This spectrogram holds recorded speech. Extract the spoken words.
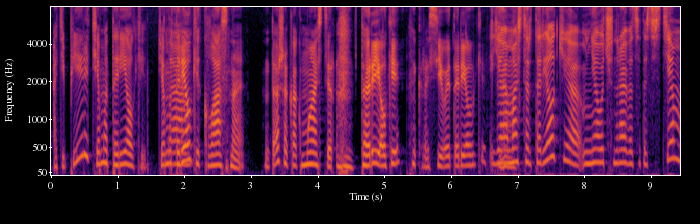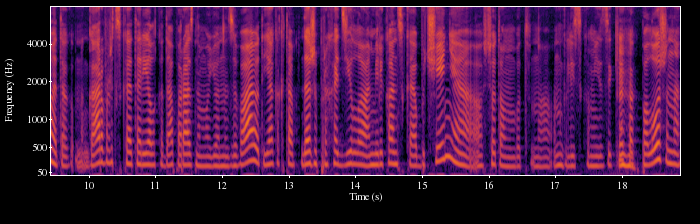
А теперь тема тарелки. Тема да. тарелки классная. Наташа как мастер тарелки, красивой тарелки. Я да. мастер тарелки, мне очень нравится эта система, это гарвардская тарелка, да, по-разному ее называют. Я как-то даже проходила американское обучение, а, все там вот на английском языке, угу. как положено.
